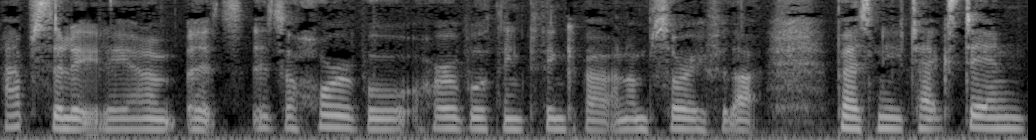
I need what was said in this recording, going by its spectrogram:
Absolutely. Um, it's, it's a horrible, horrible thing to think about. And I'm sorry for that person who texted in.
